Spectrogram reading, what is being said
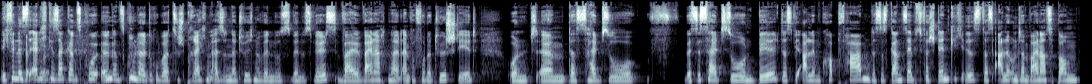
Ich finde es ja, ehrlich gesagt ganz cool, äh, ganz cool darüber zu sprechen. Also natürlich nur, wenn du es, wenn du es willst, weil Weihnachten halt einfach vor der Tür steht und ähm, das halt so es ist halt so ein Bild, das wir alle im Kopf haben, dass es ganz selbstverständlich ist, dass alle unterm Weihnachtsbaum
